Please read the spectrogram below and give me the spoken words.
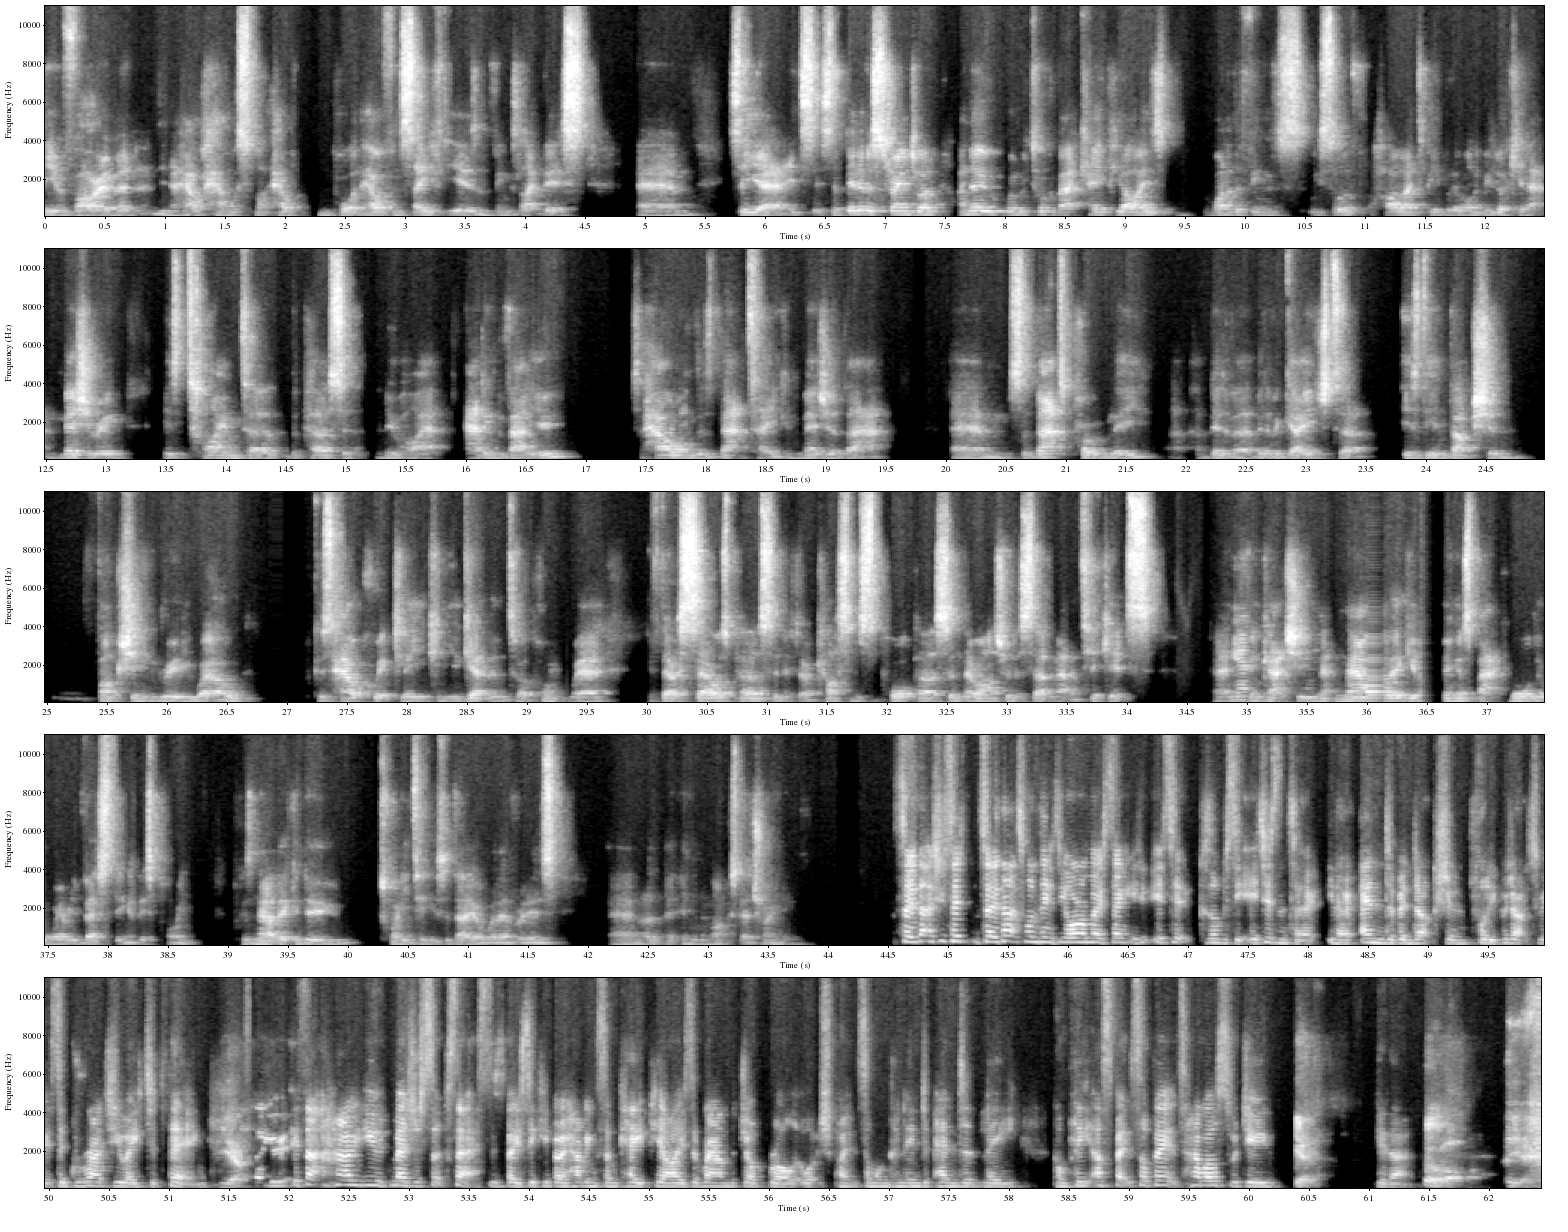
the environment and you know how how, how important health and safety is and things like this. Um, so yeah, it's it's a bit of a strange one. I know when we talk about KPIs, one of the things we sort of highlight to people they want to be looking at and measuring is time to the person new hire adding value. So how long does that take and measure that? Um, so that's probably a bit of a, a bit of a gauge to is the induction functioning really well because how quickly can you get them to a point where if they're a salesperson, if they're a customer support person, they're answering a certain amount of tickets, and yeah. you think actually now they're giving us back more than we're investing at this point because now they can do 20 tickets a day or whatever it is um, in amongst their training so that actually so, so that's one thing you're almost saying is it because obviously it isn't a you know end of induction fully productive it's a graduated thing. Yeah. So is that how you'd measure success is basically by having some kpis around the job role at which point someone can independently complete aspects of it? How else would you yeah. do that? Well yeah,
